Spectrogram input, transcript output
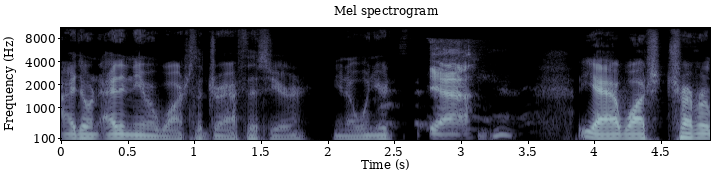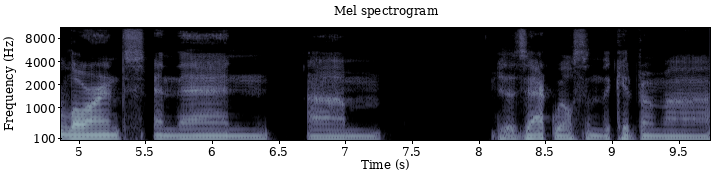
I don't. I didn't even watch the draft this year. You know when you're. Yeah. Yeah, I watched Trevor Lawrence and then um, Zach Wilson, the kid from uh,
